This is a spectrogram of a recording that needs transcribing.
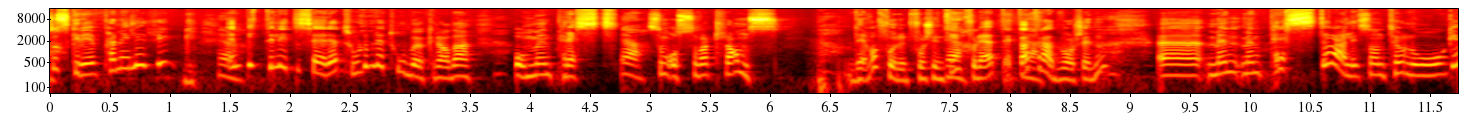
Så skrev Pernille Rygg Mm. En bitte lite serie, jeg tror det ble to bøker av det, om en prest som også var trans. Det var forut for sin tid, for dette er 30 år siden. Eh, men, men prester er litt sånn, teologer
